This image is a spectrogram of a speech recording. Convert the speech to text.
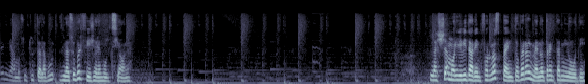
Pennelliamo su tutta la, la superficie l'emulsione. Lasciamo lievitare in forno spento per almeno 30 minuti.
